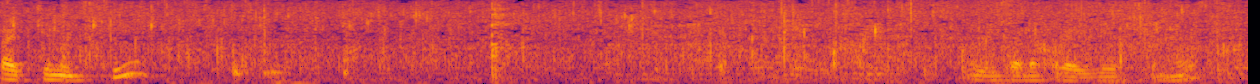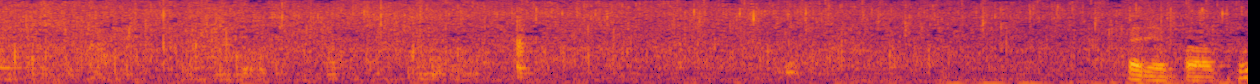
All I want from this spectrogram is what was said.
పచ్చిమిర్చి ఇవి కూడా ఫ్రై చేసుకున్నాం కరివేపాకు.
